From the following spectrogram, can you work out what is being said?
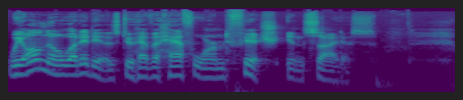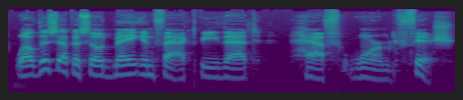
we all know what it is to have a half warmed fish inside us. Well, this episode may, in fact, be that half warmed fish.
